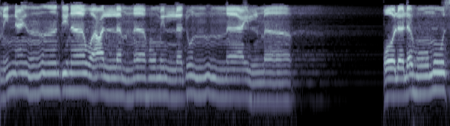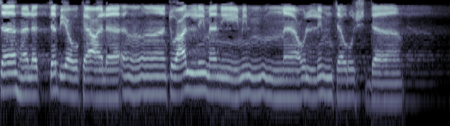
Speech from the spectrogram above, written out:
من عندنا وعلمناه من لدنا علما. قال له موسى هل أتبعك على أن تعلمني مما علمت رشدا؟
